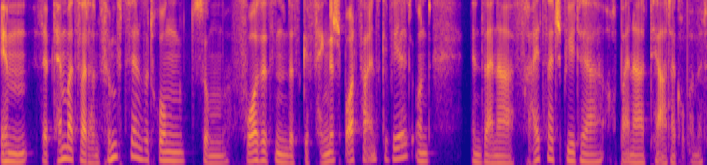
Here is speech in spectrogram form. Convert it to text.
Im September 2015 wird Rung zum Vorsitzenden des Gefängnissportvereins gewählt und in seiner Freizeit spielt er auch bei einer Theatergruppe mit.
